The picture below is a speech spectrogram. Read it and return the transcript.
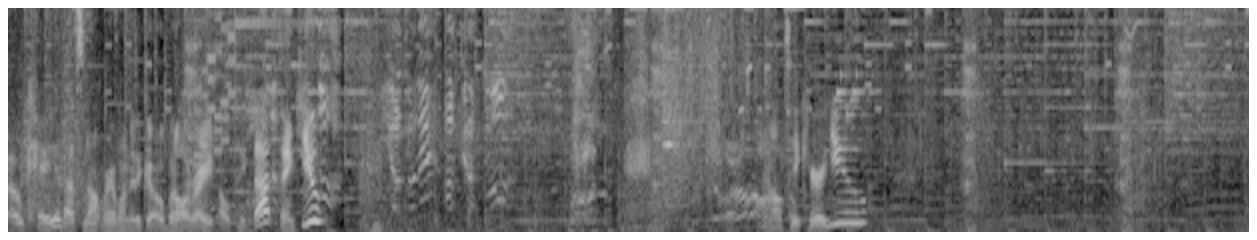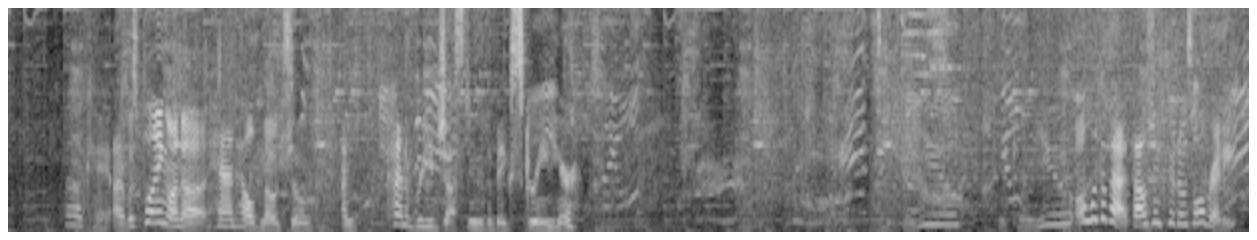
Okay, that's not where I wanted to go, but alright, I'll take that, thank you. And I'll take care of you. Okay, I was playing on a handheld mode, so I'm kind of readjusting to the big screen here. Take care of you. Take care of you. Oh, look at that! Thousand kudos already.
